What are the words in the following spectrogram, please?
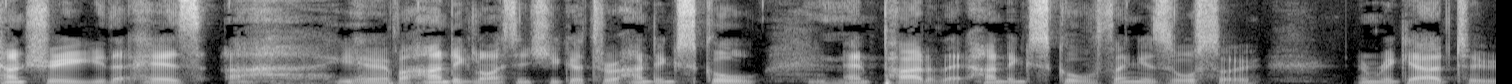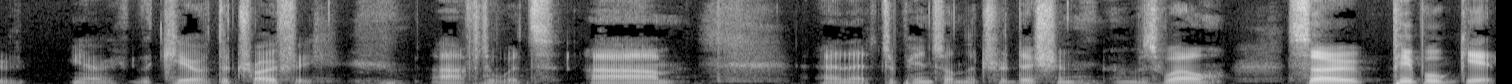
country that has uh, you have a hunting license, you go through a hunting school, and part of that hunting school thing is also in regard to you know the care of the trophy afterwards, um, and that depends on the tradition as well. So people get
